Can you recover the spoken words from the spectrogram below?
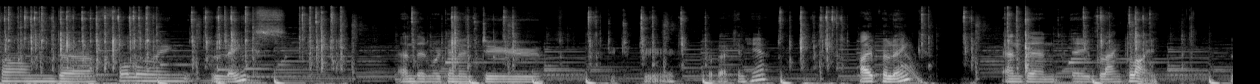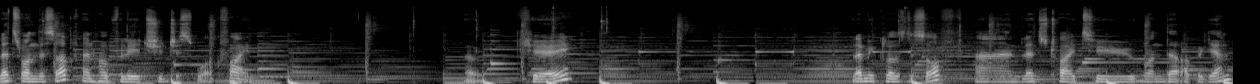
from the following links, and then we're gonna do, do, do, do go back in here, hyperlink, and then a blank line. Let's run this up and hopefully it should just work fine. Okay. Let me close this off and let's try to run that up again.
